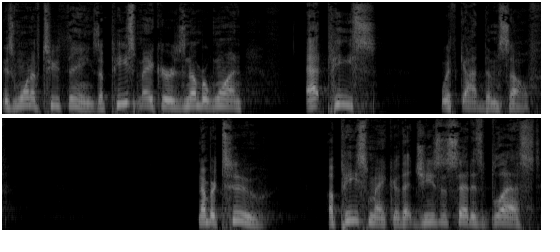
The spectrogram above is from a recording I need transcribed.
is one of two things. A peacemaker is number one, at peace with God themselves. Number two, A peacemaker that Jesus said is blessed,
